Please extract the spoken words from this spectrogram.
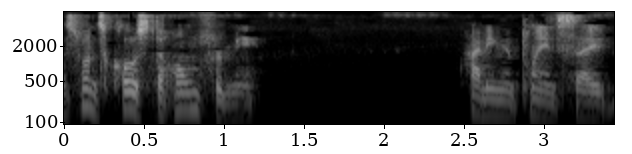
This one's close to home for me, hiding in plain sight.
